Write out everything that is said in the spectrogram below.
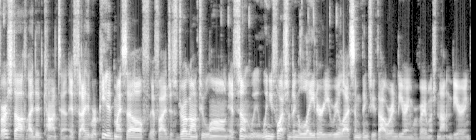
First off, I did content. If I repeated myself, if I just drug on too long, if some when you watch something later, you realize some things you thought were endearing were very much not endearing.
